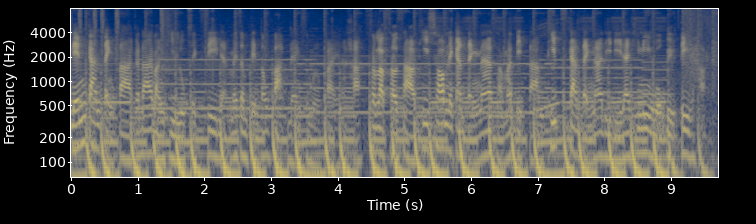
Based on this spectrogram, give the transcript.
เน้นการแต่งตาก็ได้บางทีลุคเซ็กซี่เนี่ยไม่จำเป็นต้องปากแดงเสมอไปนะคะสำหรับสาวๆที่ชอบในการแต่งหน้าสามารถติดตามทิปส์การแต่งหน้าดีๆ ได้ที่นี่ Vogue Beauty ค่ะ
